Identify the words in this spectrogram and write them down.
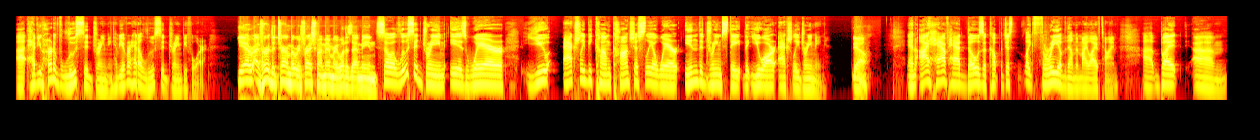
Uh, have you heard of lucid dreaming? Have you ever had a lucid dream before? Yeah, I've heard the term, but refresh my memory. What does that mean? So a lucid dream is where you actually become consciously aware in the dream state that you are actually dreaming. Yeah. And I have had those a couple, just like three of them in my lifetime. Uh, but um,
